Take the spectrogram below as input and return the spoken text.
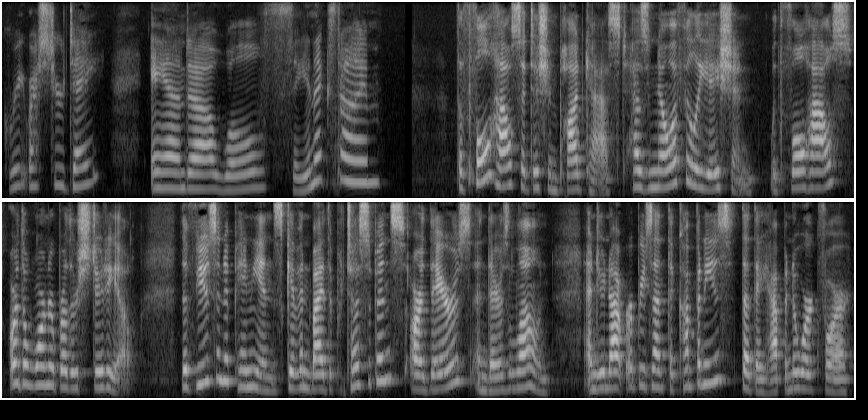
great rest of your day. And uh, we'll see you next time. The Full House Edition podcast has no affiliation with Full House or the Warner Brothers studio. The views and opinions given by the participants are theirs and theirs alone, and do not represent the companies that they happen to work for.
